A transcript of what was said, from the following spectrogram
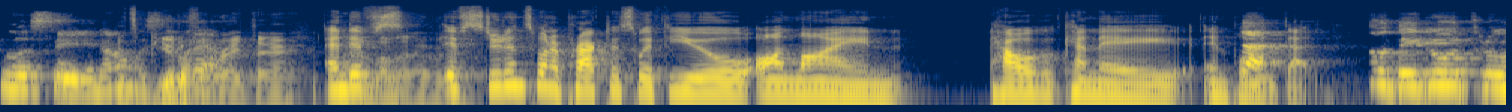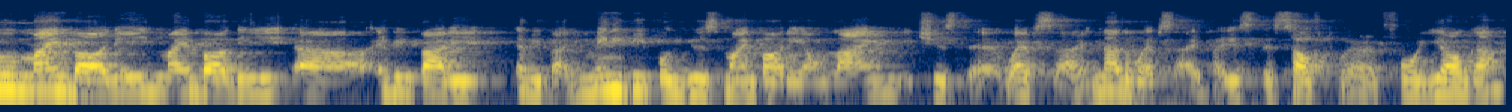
We'll see, you know. It's we'll beautiful right there. And I if love it over if there. students want to practice with you online, how can they implement that? So they go through Mindbody, Mind Body. Uh, everybody, everybody, many people use Mindbody online, which is the website, not the website, but it's the software for yoga.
